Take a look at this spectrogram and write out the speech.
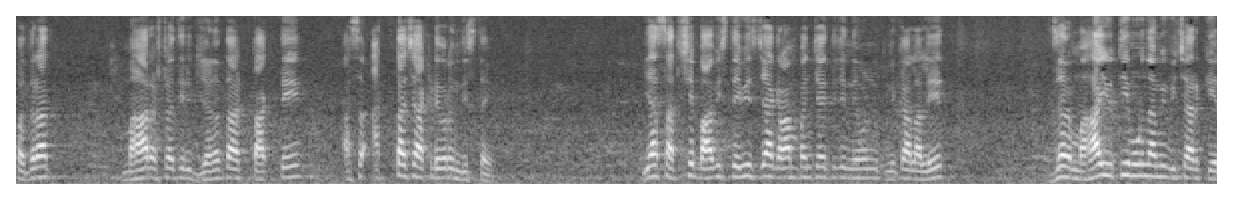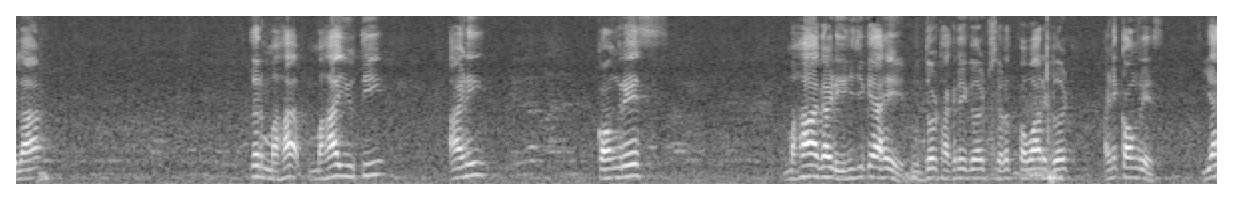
पदरात महाराष्ट्रातील जनता टाकते असं आत्ताच्या आकडेवरून दिसतंय. या सातशे बावीस तेवीस ज्या ग्रामपंचायतीचे निवडणूक निकाल आलेत जर महायुती म्हणून आम्ही विचार केला तर महा महायुती आणि काँग्रेस महाआघाडी ही जी काय आहे उद्धव ठाकरे गट शरद पवार गट आणि काँग्रेस या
